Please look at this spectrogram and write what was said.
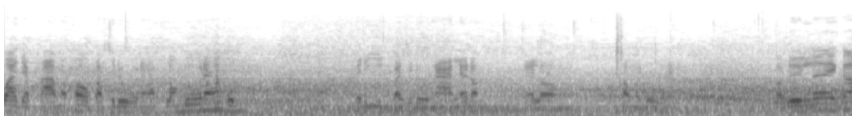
ว่าจะพามาเข้าปลาชะโดูนะครับ ลองดูนะครับผมไม่ได้ยิงปลาชะโดูนานแล้วเนาะแต่ลองเข้ามาดูนะครับก่อนอื่นเลยก็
